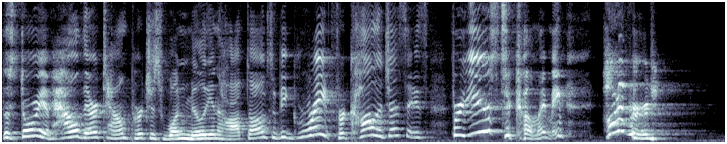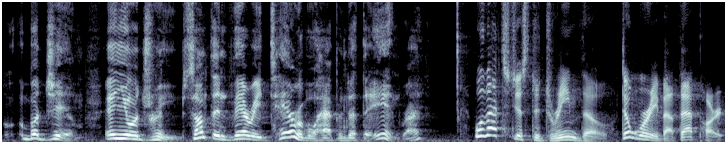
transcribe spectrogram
the story of how their town purchased one million hot dogs would be great for college essays for years to come. I mean, Harvard? But, Jim, in your dream, something very terrible happened at the end, right? Well, that's just a dream, though. Don't worry about that part.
